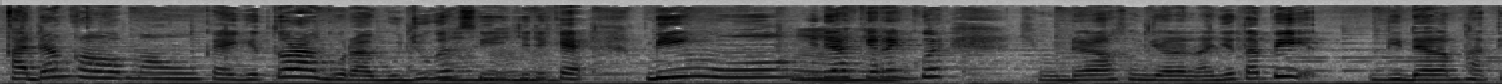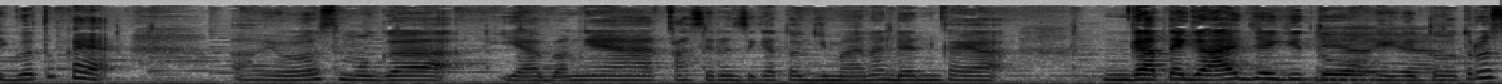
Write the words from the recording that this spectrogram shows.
kadang kalau mau kayak gitu ragu-ragu juga sih Mhm. jadi kayak bingung jadi Mhm. akhirnya gue ya udah langsung jalan aja tapi di dalam hati gue tuh kayak ayo semoga ya abangnya kasih rezeki atau gimana dan kayak nggak tega aja gitu Iya, kayak iya. gitu terus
